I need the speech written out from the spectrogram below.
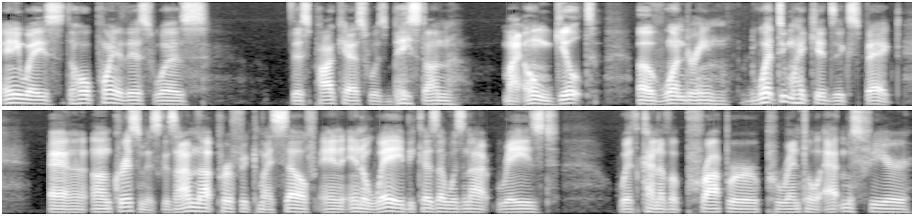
anyways, the whole point of this was this podcast was based on my own guilt of wondering what do my kids expect uh, on Christmas because I'm not perfect myself, and in a way, because I was not raised with kind of a proper parental atmosphere,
